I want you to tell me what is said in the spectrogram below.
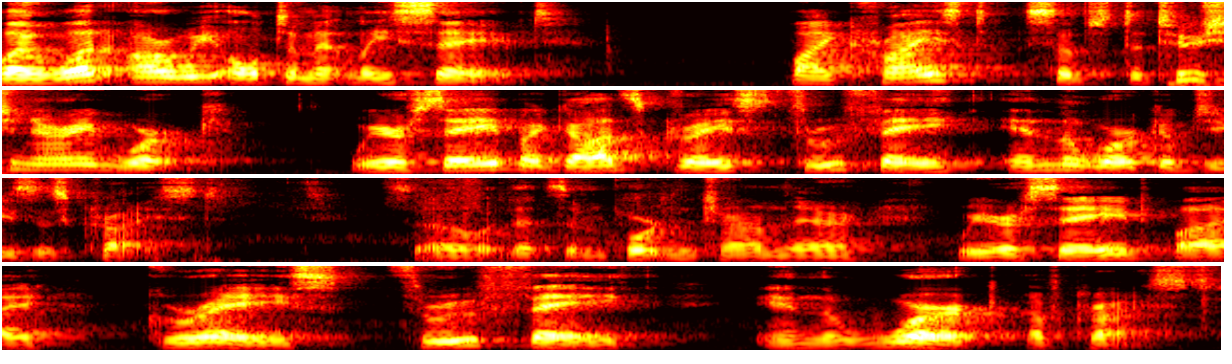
By what are we ultimately saved? By Christ's substitutionary work. We are saved by God's grace through faith in the work of Jesus Christ. So that's an important term there. We are saved by grace through faith in the work of Christ.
